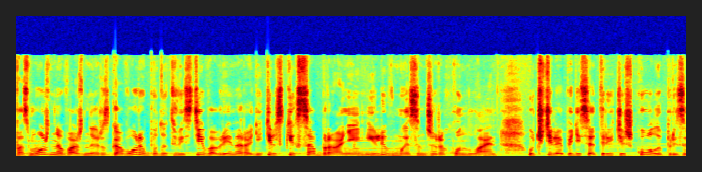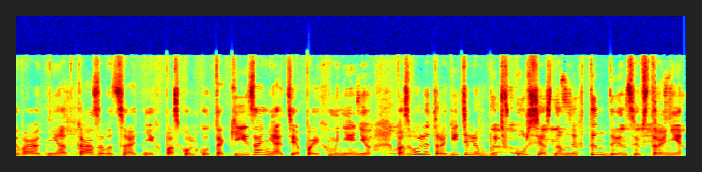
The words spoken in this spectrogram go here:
Возможно, важные разговоры будут вести во время родительских собраний или в мессенджерах онлайн. Учителя 53-й школы призывают не отказываться от них, поскольку такие занятия, по их мнению, позволят родителям быть в курсе основных тенденций в стране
